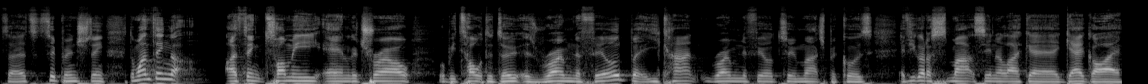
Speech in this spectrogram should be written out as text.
So it's super interesting. The one thing that I think Tommy and Latrell will be told to do is roam the field, but you can't roam the field too much because if you've got a smart center like a Gagai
